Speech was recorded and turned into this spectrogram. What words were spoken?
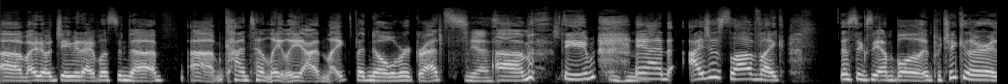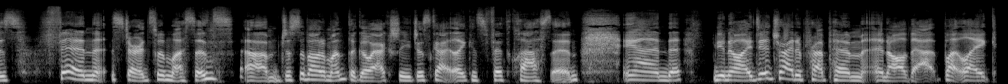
Um, I know Jamie and I have listened to um, content lately on like the no regrets yes. um, theme. Mm-hmm. And I just love like, this example in particular is Finn started swim lessons um, just about a month ago, actually, just got like his fifth class in. And, you know, I did try to prep him and all that, but like,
